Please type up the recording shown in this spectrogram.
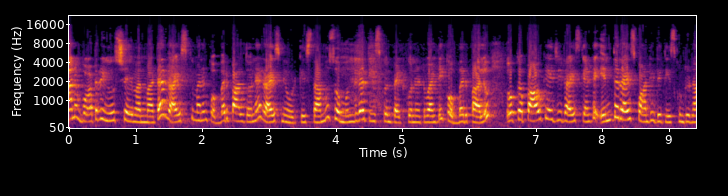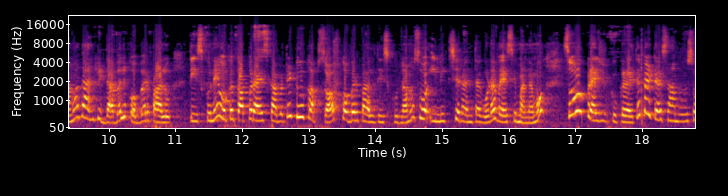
మనం వాటర్ యూస్ చేయమన్నమాట. రైస్కి మనం కొబ్బరి పాలతోనే రైస్ని ఉడికిస్తాము. సో ముందుగా తీసుకొని పెట్టుకున్నటువంటి కొబ్బరి పాలు ఒక పావు కేజీ రైస్ కంటే ఎంత రైస్ క్వాంటిటీ తీసుకుంటున్నామో దానికి డబల్ కొబ్బరి పాలు తీసుకుని ఒక కప్ రైస్ కాబట్టి టూ కప్స్ ఆఫ్ కొబ్బరి పాలు తీసుకున్నాము సో ఈ మిక్చర్ అంతా కూడా వేసి మనము సో ప్రెషర్ కుక్కర్ అయితే పెట్టేసాము సో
